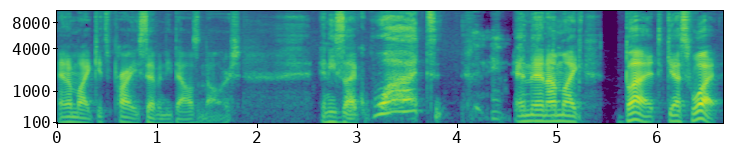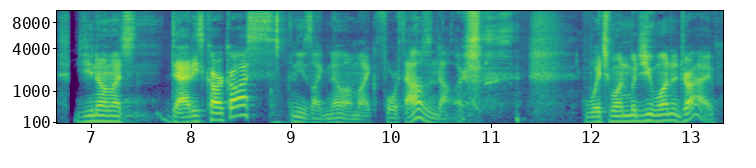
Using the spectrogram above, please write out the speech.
And I'm like, it's probably $70,000. And he's like, what? And then I'm like, but guess what? You know how much daddy's car costs? And he's like, no. I'm like, $4,000. Which one would you want to drive?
